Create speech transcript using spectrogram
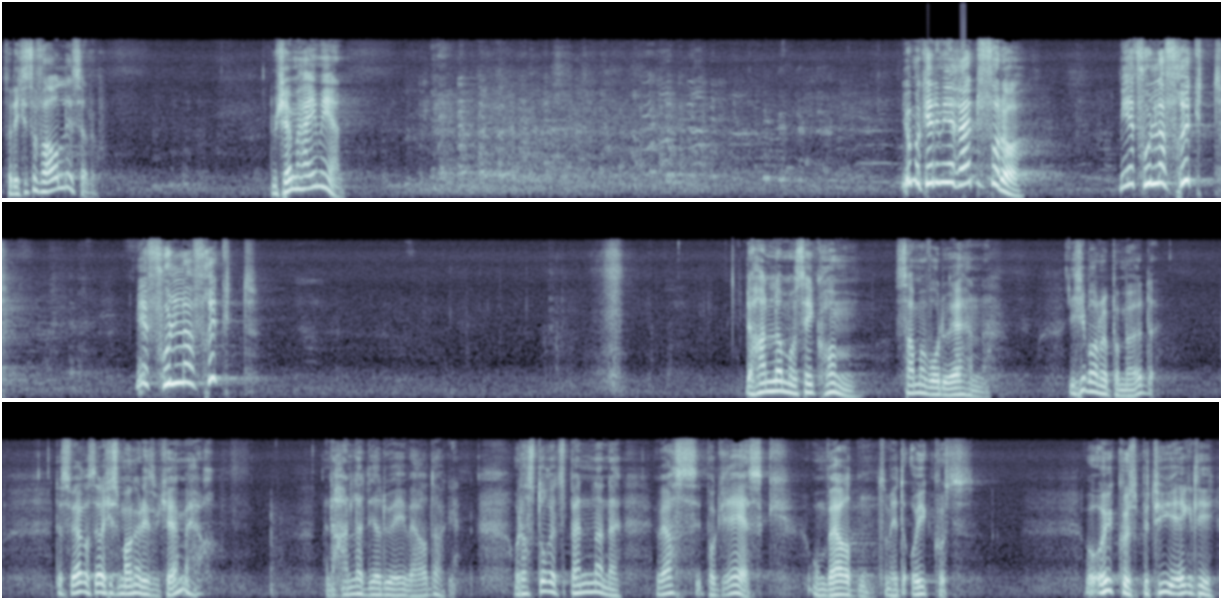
Så det er ikke så farlig, ser du. Du kommer hjem igjen. Jo, men hva er det vi er redd for, da? Vi er fulle av frykt. Vi er fulle av frykt. Det handler om å si 'kom', samme hvor du er henne. Ikke bare når du er på møte. Dessverre så er det ikke så mange av de som kommer her. Men det handler om der du er i hverdagen. Og Det står et spennende vers på gresk om verden som heter oikos. Og Oikos betyr egentlig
